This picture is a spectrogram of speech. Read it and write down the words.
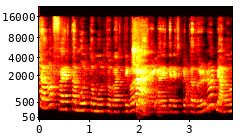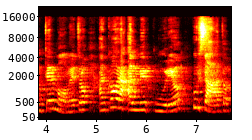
c'è un'offerta molto molto particolare, Certo. cari telespettatori. Noi abbiamo un termometro ancora al mercurio usato,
